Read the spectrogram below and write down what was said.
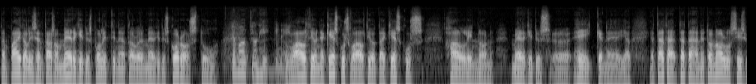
tämän paikallisen tason merkitys, poliittinen ja taloudellinen merkitys korostuu. Ja valtion heikkenee. Valtion ja keskusvaltio tai keskushallinnon merkitys heikkenee. Ja, ja tätä, tätähän nyt on ollut siis 5-60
